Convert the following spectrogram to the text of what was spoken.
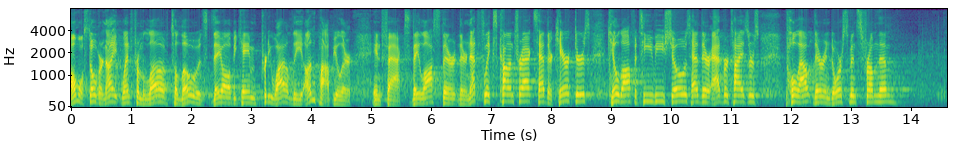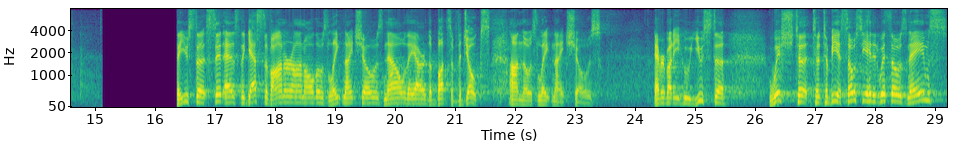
almost overnight went from love to loathed. They all became pretty wildly unpopular, in fact. They lost their, their Netflix contracts, had their characters killed off of TV shows, had their advertisers pull out their endorsements from them. They used to sit as the guests of honor on all those late night shows. Now they are the butts of the jokes on those late night shows. Everybody who used to wish to, to, to be associated with those names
